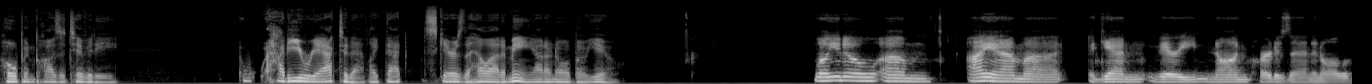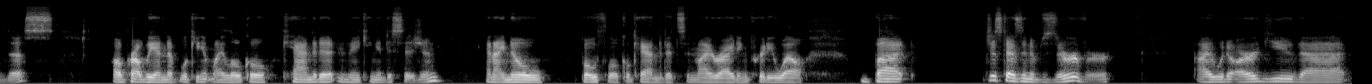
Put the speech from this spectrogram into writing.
hope and positivity, how do you react to that? Like that scares the hell out of me. I don't know about you. Well, you know, um, I am uh, again very nonpartisan in all of this. I'll probably end up looking at my local candidate and making a decision. And I know both local candidates in my riding pretty well. But just as an observer, I would argue that,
